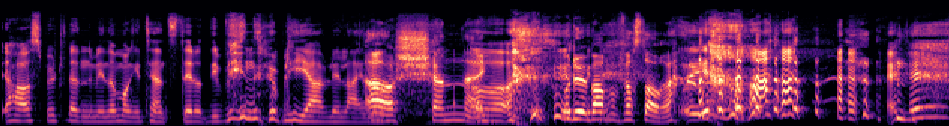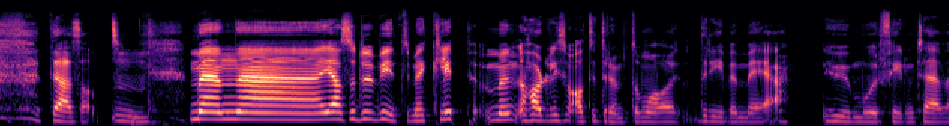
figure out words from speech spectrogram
Jeg har spurt vennene mine om mange tjenester, og de begynner å bli jævlig lei nå. Ja, skjønner jeg. Og- Og du er bare på første året. det er sant. Mm. Men eh, ja, så du begynte med klipp. Men har du liksom alltid drømt om å drive med humor, film, TV?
